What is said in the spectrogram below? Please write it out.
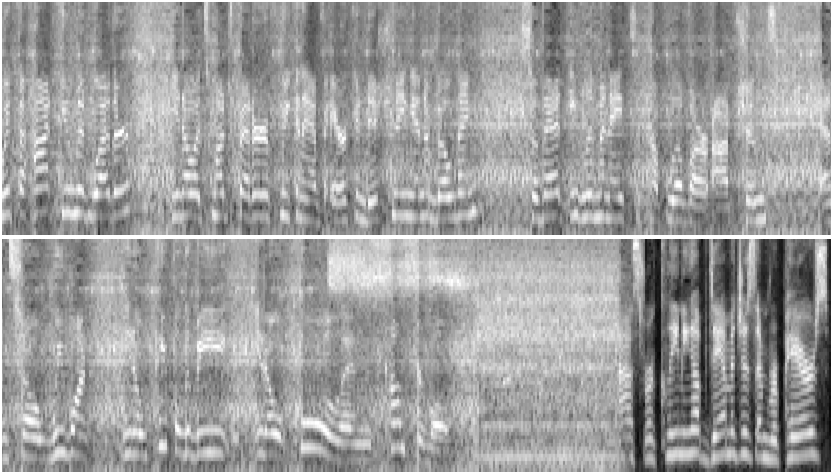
With the hot, humid weather, you know, it's much better if we can have air conditioning in a building. So that eliminates a couple of our options. And so we want, you know, people to be, you know, cool and comfortable. As for cleaning up damages and repairs,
